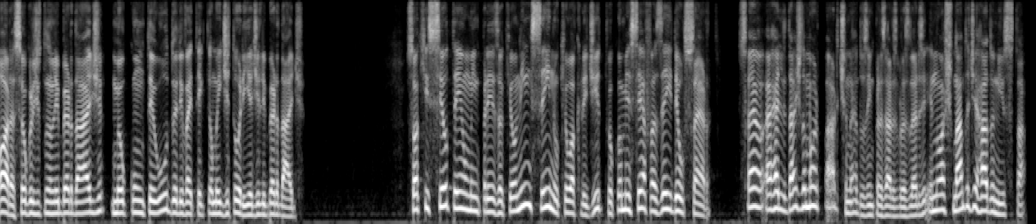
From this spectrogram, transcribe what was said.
Ora, se eu acredito na liberdade, o meu conteúdo ele vai ter que ter uma editoria de liberdade. Só que se eu tenho uma empresa que eu nem sei no que eu acredito, eu comecei a fazer e deu certo. Isso é a realidade da maior parte né, dos empresários brasileiros. E não acho nada de errado nisso, tá?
